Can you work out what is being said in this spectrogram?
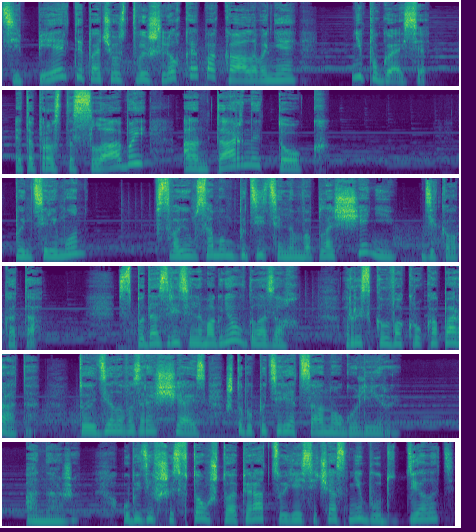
Теперь ты почувствуешь легкое покалывание. Не пугайся, это просто слабый антарный ток. Пантелеймон в своем самом бдительном воплощении дикого кота с подозрительным огнем в глазах рыскал вокруг аппарата, то и дело возвращаясь, чтобы потереться о ногу Лиры. Она же, убедившись в том, что операцию ей сейчас не будут делать,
